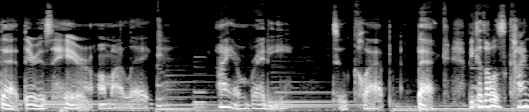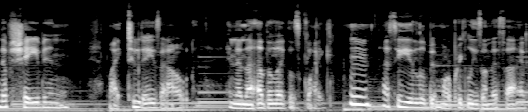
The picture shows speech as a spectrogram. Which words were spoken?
that there is hair on my leg, I am ready to clap back because I was kind of shaving like two days out, and then the other leg was like, mm, I see a little bit more pricklies on this side.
